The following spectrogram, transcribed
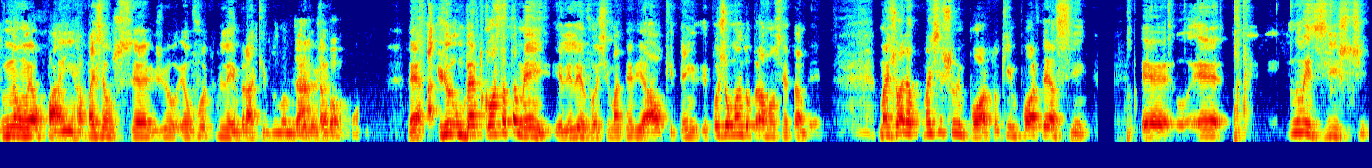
Não é o Paim, rapaz, é o Sérgio, eu vou me lembrar aqui do nome tá, dele. Tá bom. Né? E o Humberto Costa também, ele levou esse material que tem, depois eu mando para você também. Mas olha, mas isso não importa, o que importa é assim, é, é não existe.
